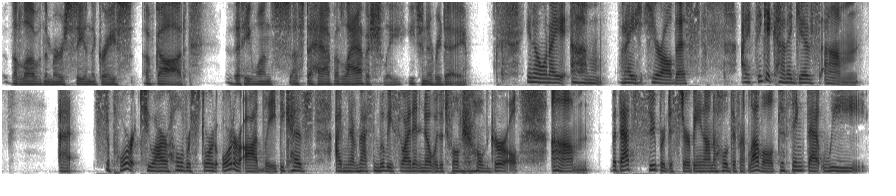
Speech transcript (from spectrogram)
the love, the mercy, and the grace of God that He wants us to have lavishly each and every day. You know, when I um, when I hear all this, I think it kind of gives um, uh, support to our whole restored order. Oddly, because I mean, I've not seen the movie, so I didn't know it was a twelve year old girl. Um, but that's super disturbing on a whole different level to think that we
